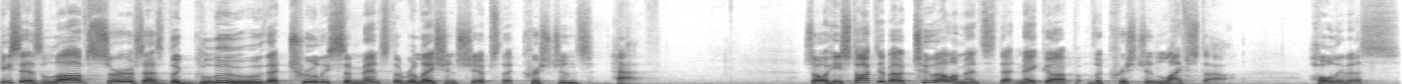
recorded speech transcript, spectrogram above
he says love serves as the glue that truly cements the relationships that Christians have. So he's talked about two elements that make up the Christian lifestyle. Holiness,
